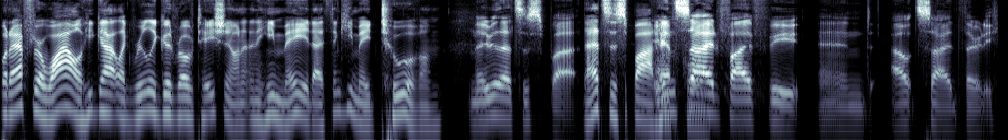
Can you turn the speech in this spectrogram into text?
but after a while, he got like really good rotation on it, and he made I think he made two of them. Maybe that's his spot. That's his spot. Inside five feet and outside thirty.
